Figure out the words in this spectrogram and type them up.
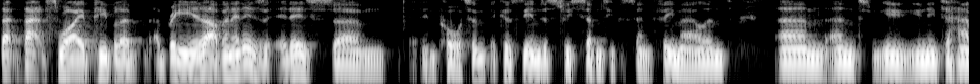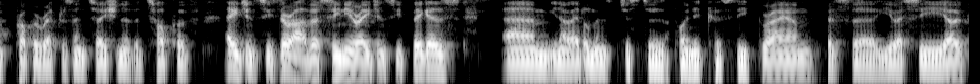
that that's why people are, are, bringing it up, and it is it is um, important because the industry is seventy percent female, and um, and you you need to have proper representation at the top of agencies. There are other senior agency figures. Um, you know, Edelman's just appointed Kirsty Graham as the US CEO,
